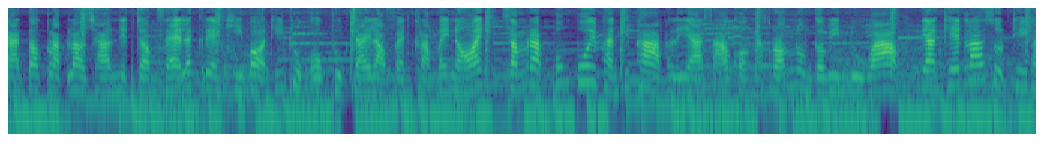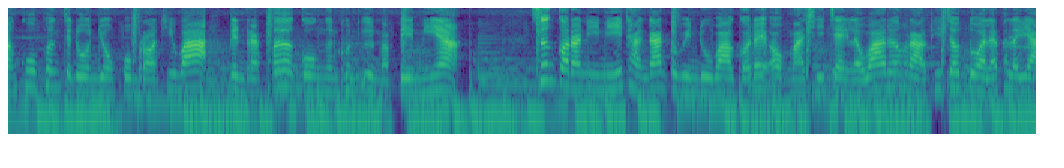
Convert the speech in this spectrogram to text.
การตอบกลับเหล่าชาวเน็ตจอมแซะและเกรียนคีย์บอร์ดที่ถูกอกถูกใจเหล่าแฟนคลับไม่น้อยสำหรับปุ้มปุ้ยพันธิพาภรรยาสาวของนักร้องหนุ่มกวินดูว้าวอย่างเคสล่าสุดที่ทั้งคู่เพิ่งจะโดนโยงปมร้อนที่ว่าเป็นแรปเปอร์โกงเงินคนอื่นมาเปเมีย ซึ่งกรณีนี้ทางด้านกวินดูวาวก็ได้ออกมาชี้แจงแล้วว่าเรื่องราวที่เจ้าตัวและภรรยา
